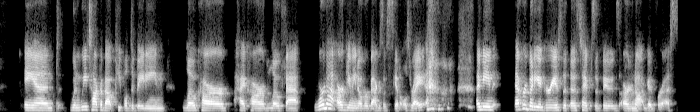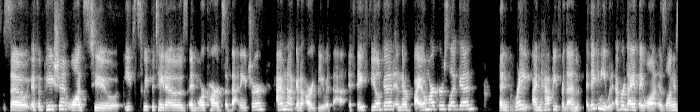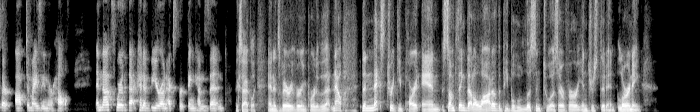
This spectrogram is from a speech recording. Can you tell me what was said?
And when we talk about people debating low carb, high carb, low fat, we're not arguing over bags of Skittles, right? I mean, everybody agrees that those types of foods are not good for us. So if a patient wants to eat sweet potatoes and more carbs of that nature, I'm not going to argue with that. If they feel good and their biomarkers look good, then great. I'm happy for them. They can eat whatever diet they want as long as they're optimizing their health. And that's where that kind of be your own expert thing comes in. Exactly. And it's very, very important to do that. Now, the next tricky part, and something that a lot of the people who listen to us are very interested in learning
